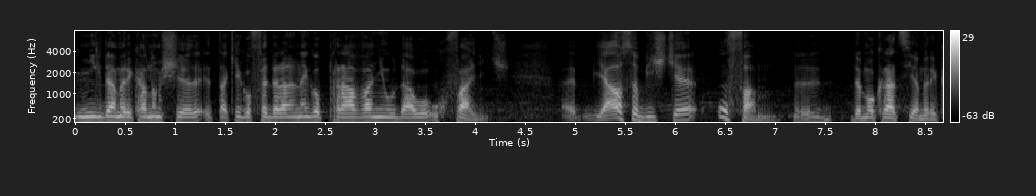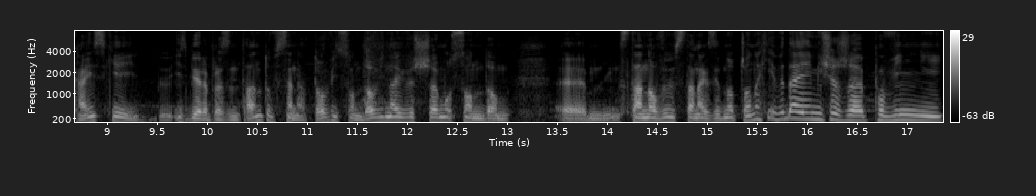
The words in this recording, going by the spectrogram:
Nigdy Amerykanom się takiego federalnego prawa nie udało uchwalić. Ja osobiście ufam demokracji amerykańskiej, Izbie Reprezentantów, Senatowi, Sądowi Najwyższemu, sądom stanowym w Stanach Zjednoczonych i wydaje mi się, że powinni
